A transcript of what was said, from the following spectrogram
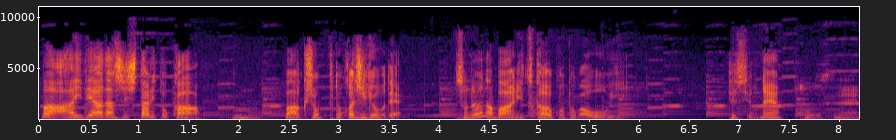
まあ、アイデア出ししたりとか、うん、ワークショップとか授業で、そのような場合に使うことが多いですよね。そうですね。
